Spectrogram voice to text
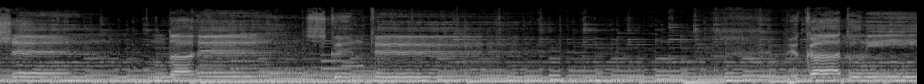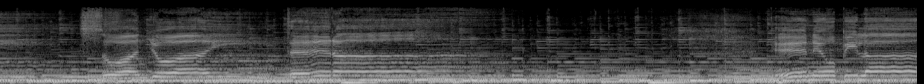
gece da eskünte Bukatuni zoan joain tera Ene opilaren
